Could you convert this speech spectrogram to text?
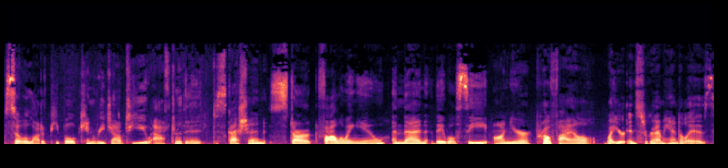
So a lot of people can reach out to you after the discussion, start following you, and then they will see on your profile what your Instagram handle is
